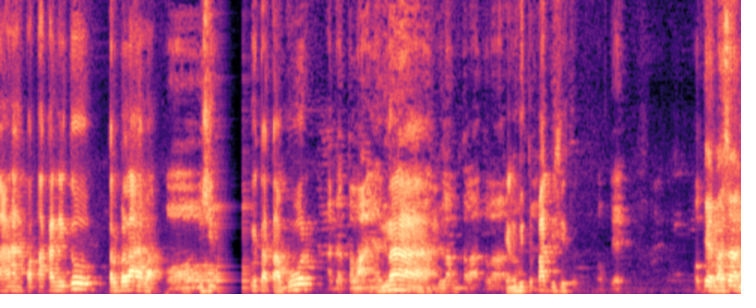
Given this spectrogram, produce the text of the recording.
tanah kotakan itu terbelah Pak. Oh. Di situ kita tabur. Ada telaknya. Gitu, Nah, bilang telak-telak. Yang lebih tepat di situ. Oke. Oke, Pak Hasan.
